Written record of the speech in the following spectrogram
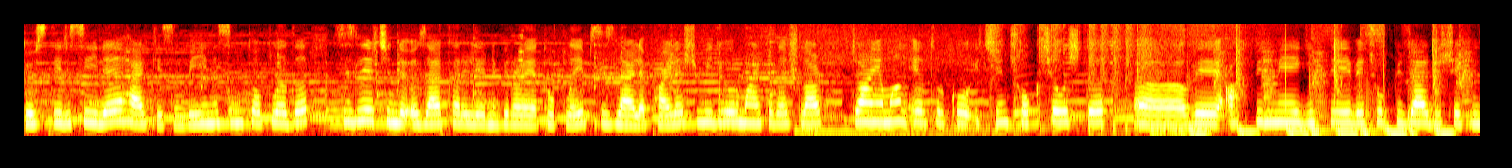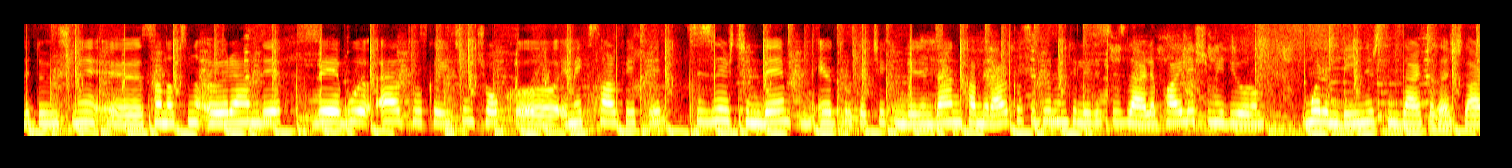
gösterisiyle herkesin beğenisini topladı. Sizler için de özel karelerini bir araya toplayıp sizlerle paylaşım ediyorum arkadaşlar. Can Yaman El Turco için çok çalıştı e, ve at binmeye gitti ve çok güzel bir şekilde dövüşme e, sanatını öğrendi ve bu El Turco için çok e, emek sarf etti. Sizler için de El Turco çekimlerinden kamera arkası görüntüleri sizlerle paylaşım ediyorum. Umarım beğenirsiniz arkadaşlar.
